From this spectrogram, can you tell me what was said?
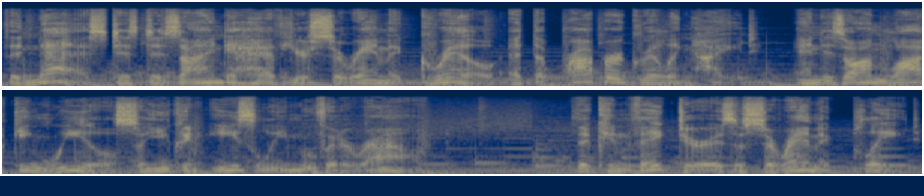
The nest is designed to have your ceramic grill at the proper grilling height and is on locking wheels so you can easily move it around. The convector is a ceramic plate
